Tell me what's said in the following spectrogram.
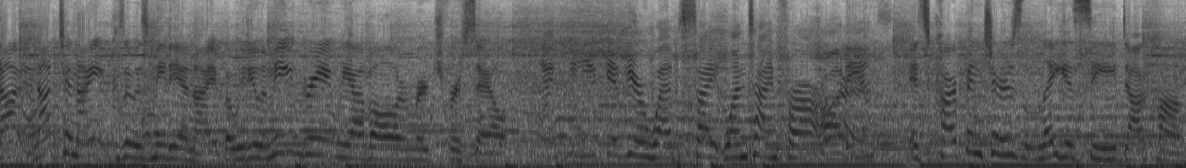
Not not tonight because it was media night, but we do a meet and greet. We have all our merch for sale. And can you give your website one time for our audience? It's carpenterslegacy.com.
